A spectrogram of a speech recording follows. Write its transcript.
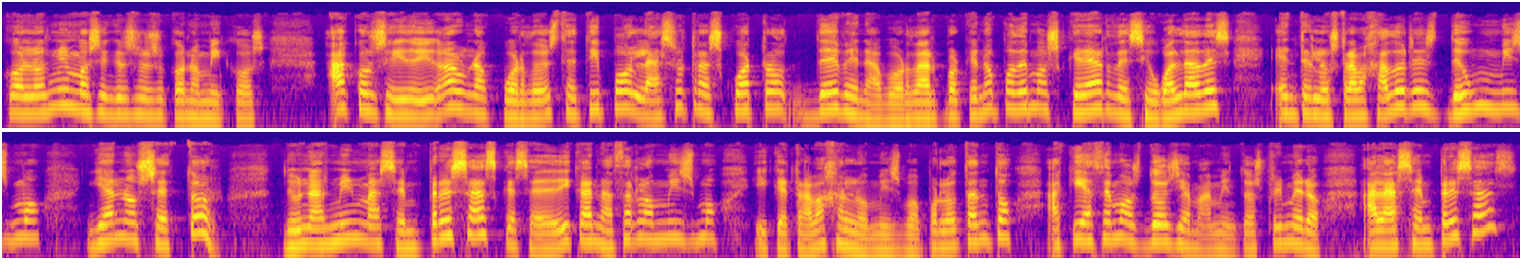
con los mismos ingresos económicos, ha conseguido llegar a un acuerdo de este tipo, las otras cuatro deben abordar, porque no podemos crear desigualdades entre los trabajadores de un mismo ya no sector, de unas mismas empresas que se dedican a hacer lo mismo y que trabajan lo mismo. Por lo tanto, aquí hacemos dos llamamientos. Primero, a las empresas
